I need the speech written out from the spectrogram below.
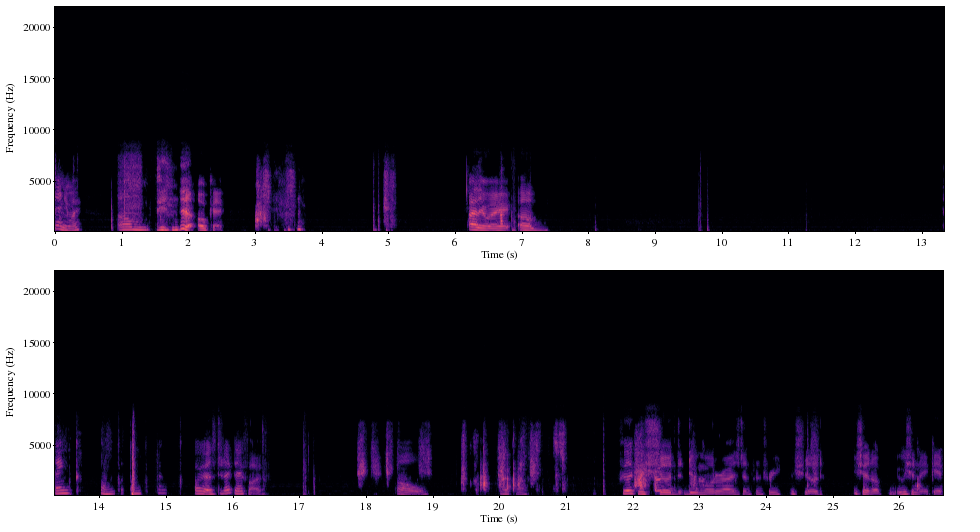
Anyway, um, okay. Either way, um, thank, thank, thank, thank. Oh yes, today day five. Oh, okay. I feel like we should do motorized infantry. We should. We should up. We should make it.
